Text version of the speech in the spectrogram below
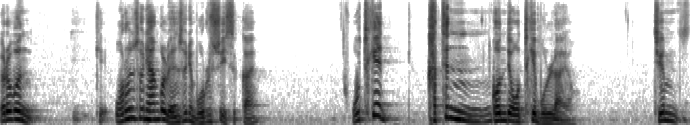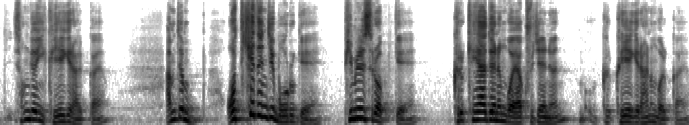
여러분 오른손이 한 걸 왼손이 모를 수 있을까요? 어떻게 같은 건데 어떻게 몰라요? 지금 성경이 그 얘기를 할까요? 아무튼 어떻게든지 모르게 비밀스럽게 그렇게 해야 되는 거야 구제는 뭐 그, 그 얘기를 하는 걸까요?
